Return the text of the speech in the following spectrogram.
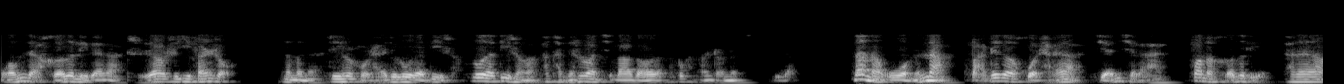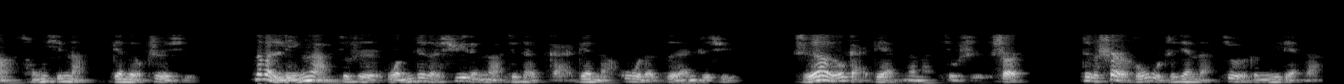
我们在盒子里边呢，只要是一翻手，那么呢，这一盒火柴就落在地上，落在地上啊，它肯定是乱七八糟的，它不可能整整齐齐的。那呢，我们呢，把这个火柴啊捡起来，放到盒子里，它才让重新呢变得有秩序。那么灵啊，就是我们这个虚灵啊，就在改变呢物的自然秩序。只要有改变，那么就是事儿。这个事儿和物之间呢，就有这么一点的。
